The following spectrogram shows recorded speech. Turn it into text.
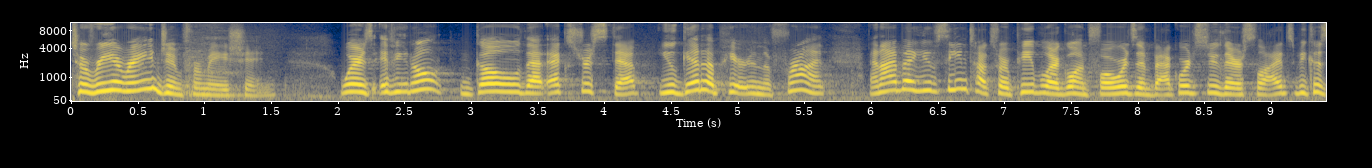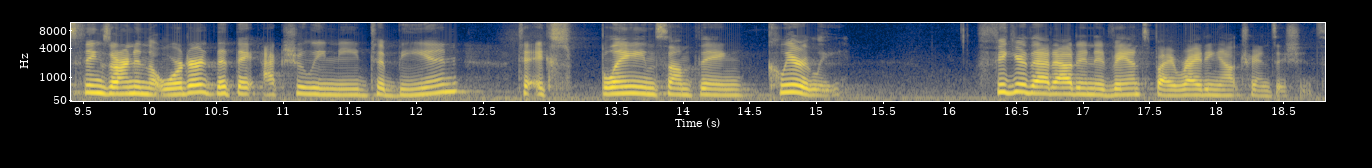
to rearrange information. Whereas if you don't go that extra step, you get up here in the front, and I bet you've seen talks where people are going forwards and backwards through their slides because things aren't in the order that they actually need to be in to explain something clearly. Figure that out in advance by writing out transitions.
